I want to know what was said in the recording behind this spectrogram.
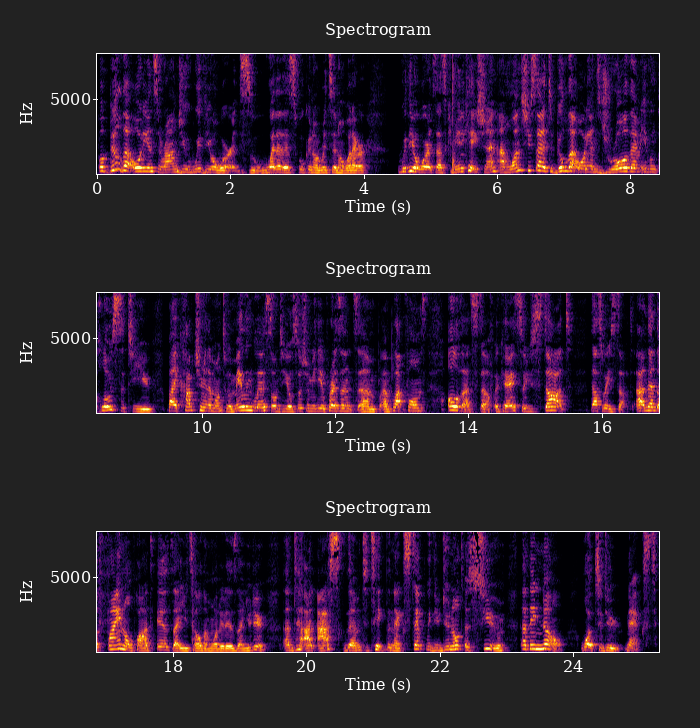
But build that audience around you with your words, whether they're spoken or written or whatever with your words that's communication and once you decide to build that audience draw them even closer to you by capturing them onto a mailing list onto your social media presence um, and platforms all of that stuff okay so you start that's where you start. And then the final part is that you tell them what it is that you do and, to, and ask them to take the next step with you. Do not assume that they know what to do next.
